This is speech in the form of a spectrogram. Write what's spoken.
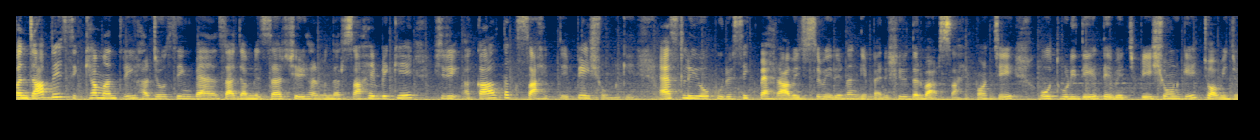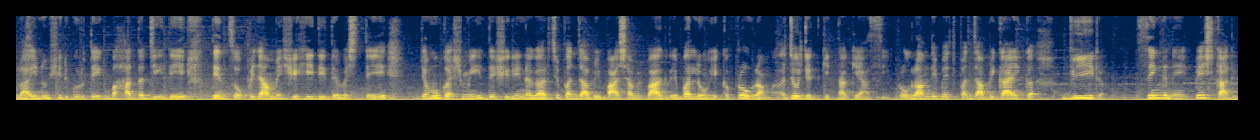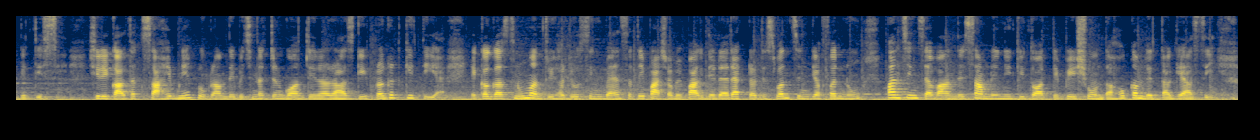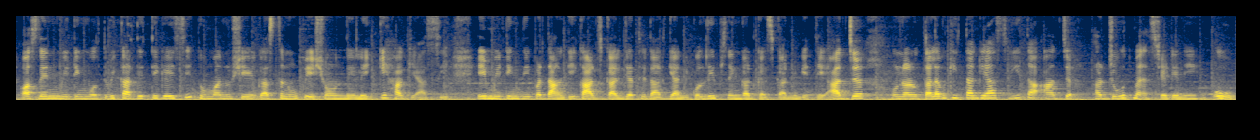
ਪੰਜਾਬ ਦੇ ਸਿੱਖਿਆ ਮੰਤਰੀ ਹਰਜੋਤ ਸਿੰਘ ਬੈਂਸ ਅੱਜ ਅੰਮ੍ਰਿਤਸਰ ਸ੍ਰੀ ਹਰਿਮੰਦਰ ਸਾਹਿਬ ਵਿਖੇ ਸ੍ਰੀ ਅਕਾਲ ਤਖਤ ਸਾਹਿਬ ਤੇ ਪੇਸ਼ ਹੋਣਗੇ। ਇਸ ਲਈ ਉਹ ਪੂਰੇ ਸਿੱਖ ਪਹਿਰਾਵੇ ਵਿੱਚ ਸਵੇਰੇ ਨੰਗੇ ਪੈਰੀ ਸ੍ਰੀ ਦਰਬਾਰ ਸਾਹਿਬ ਪਹੁੰਚੇ। ਉਹ ਥੋੜੀ ਦੇਰ ਦੇ ਵਿੱਚ ਪੇਸ਼ ਹੋਣਗੇ। 24 ਜੁਲਾਈ ਨੂੰ ਸ੍ਰੀ ਗੁਰੂ ਤੇਗ ਬਹਾਦਰ ਜੀ ਦੇ 350ਵੇਂ ਸ਼ਹੀਦੀ ਦਿਵਸ ਤੇ ਜੰਮੂ ਕਸ਼ਮੀਰ ਦੇ ਸ਼੍ਰੀਨਗਰ 'ਚ ਪੰਜਾਬੀ ਭਾਸ਼ਾ ਵਿਭਾਗ ਦੇ ਵੱਲੋਂ ਇੱਕ ਪ੍ਰੋਗਰਾਮ ਆਯੋਜਿਤ ਕੀਤਾ ਗਿਆ ਸੀ। ਪ੍ਰੋਗਰਾਮ ਦੇ ਵਿੱਚ ਪੰਜਾਬੀ ਗਾਇਕ ਵੀਰ ਸਿੰਘ ਨੇ ਪੇਸ਼ਕਾਰੀ ਦਿੱਤੀ ਸੀ। ਸ਼੍ਰੀ ਅਕਾਲ ਤਖਤ ਸਾਹਿਬ ਨੇ ਪ੍ਰੋਗਰਾਮ ਦੇ ਵਿੱਚ ਨੱਚਣ, ਗਾਉਣ ਤੇ ਨਾਰਾਜ਼ਗੀ ਪ੍ਰਗਟ ਕੀਤੀ ਹੈ। 1 ਅਗਸਤ ਨੂੰ ਮੰਤਰੀ ਹਰਜੋਤ ਸਿੰਘ ਬੈਂਸ ਅਤੇ ਭਾਸ਼ਾ ਵਿਭਾਗ ਦੇ ਡਾਇਰੈਕਟਰ ਜਸਵੰਤ ਸਿੰਘ ਜਫਰ ਨੂੰ ਪੰਜ ਸਿੰਘ ਸਹਿਬਾਨ ਦੇ ਸਾਹਮਣੇ ਨੀਤੀ ਤੌਰ ਤੇ ਪੇਸ਼ ਹੋਣ ਦਾ ਹੁਕਮ ਦਿੱਤਾ ਗਿਆ ਸੀ। ਉਸ ਦਿਨ ਮੀਟਿੰਗ ਮੁਲਤਵੀ ਕਰ ਦਿੱਤੀ ਗਈ ਸੀ। ਦੋਵਾਂ ਨੂੰ 6 ਅਗਸਤ ਨੂੰ ਪੇਸ਼ ਹੋਣ ਦੇ ਲਈ ਕਿਹਾ ਗਿਆ ਸੀ। ਇਹ ਮੀਟਿੰਗ ਦੀ ਪ੍ਰਧਾਨਗੀ ਕਾਰਜਕਾਰੀ ਜਥੇਦਾਰ ਗਿਆਨੀ ਕੁਲਦੀਪ ਸਿੰਘ ਗੜਗਸ ਕਰਨਗੇ ਤੇ ਅੱਜ ਉਹਨਾਂ ਨੂੰ ਤਲਬ ਕੀਤਾ ਗਿਆ ਸੀ। ਤਾਂ ਅੱਜ ਹਰਜੋਤ ਮੈਂਸ ਜਿਹੜੇ ਨੇ ਉਹ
